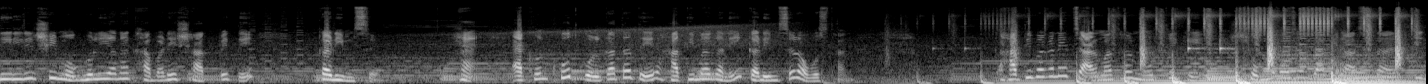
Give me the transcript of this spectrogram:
দিল্লির সেই মোঘলিয়ানা খাবারের স্বাদ পেতে করিমসে। হ্যাঁ এখন খোদ কলকাতাতে হাতিবাগানে করিমসের অবস্থান। হাতিবাগানের চার মাথার মোড় থেকে শোভাবাজার গামী রাস্তায় ঠিক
